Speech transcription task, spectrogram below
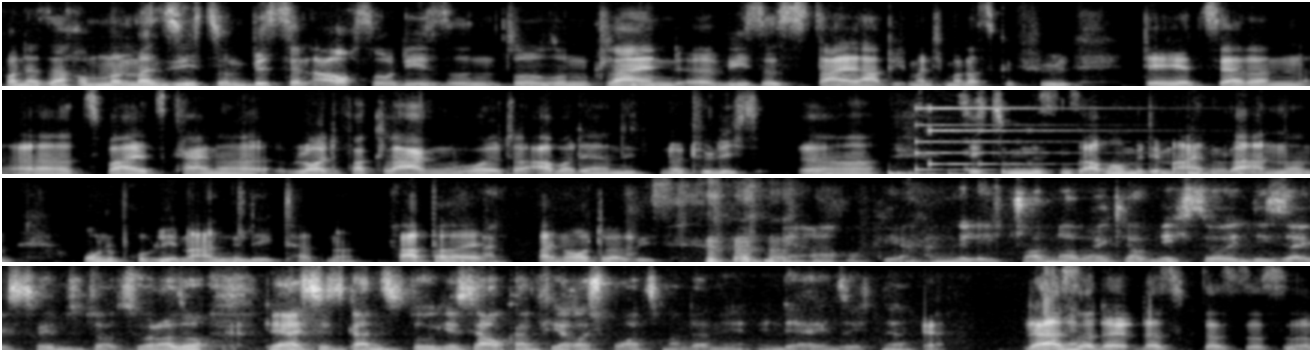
von der Sache. Man, man, sieht so ein bisschen auch so diesen, so, so einen kleinen äh, Wiese-Style, habe ich manchmal das Gefühl, der jetzt ja dann äh, zwar jetzt keine Leute verklagen wollte, aber der natürlich äh, sich zumindest auch mal mit dem einen oder anderen ohne Probleme angelegt hat. Ne? Gerade bei, bei Nordderbys. ja, okay, angelegt schon, aber ich glaube nicht so in dieser Extremsituation. Also der ist jetzt ganz durch, ist ja auch kein fairer Sportsmann dann in der Hinsicht. Ne? Ja. Da ist ja. das, das, das, äh,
